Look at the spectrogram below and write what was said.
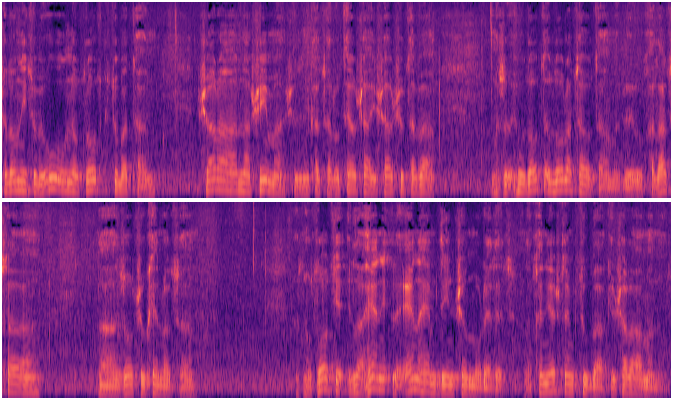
שלא נתבעו נוטלות כתובתן. שאר הנשים, שזה נקרא צרותיה של האישה שטבע, אז הוא לא, לא רצה אותם, והוא חלץ לזאת שהוא כן רצה. אז נוטלות, להן אין להם דין של מורדת, לכן יש להם כתובה כשאר האמנות.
